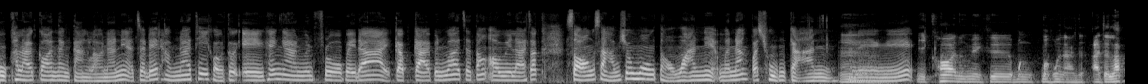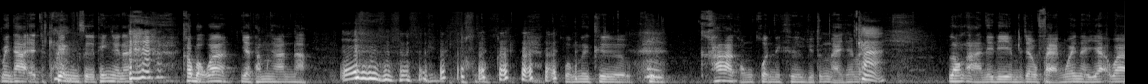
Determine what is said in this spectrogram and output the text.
บุคลากรต่างๆ เหล่านั้นเนี่ยจะได้ทำหน้าที่ของตัวเองให้งานมันโฟลว์ไปได้กลับกลายเป็นว่าจะต้องเอาเวลาสัก2อสามชั่วโมงต่อวันเนี่ยมานั่งประชุมกันอืม อะไรอย่างนี้อีกข้อหนึ่งเนี่ยคือบางบางคนอาจจะอาจจะรับไม่ได้ อาจจะเคลื่องหนังสือทิ้งเลยนะ เขาบอกว่าอย่าทำงานหนัก ผมเลยคือคุณค่าของคนเนี่ยคืออยู่ตรงไหนใช่ไหม ค่ะ ลองอ่านดีๆมันจะแฝงไว้ในยยะว่า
